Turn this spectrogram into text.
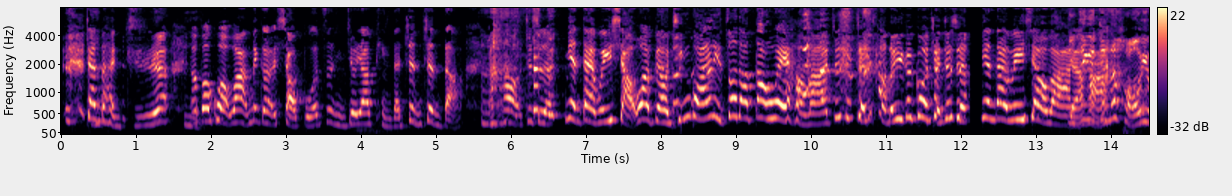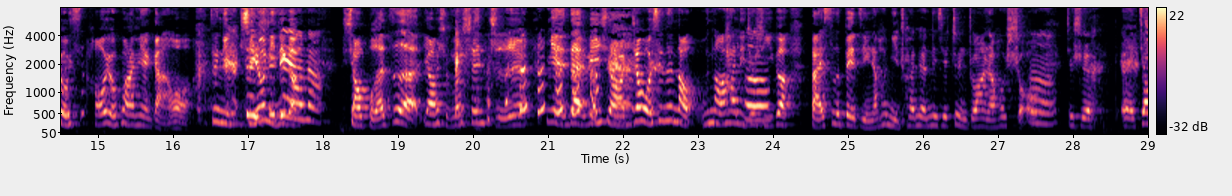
站得很直，然后包括哇那个小脖子你就要挺得正正的，然后就是面带微笑，哇表情管理做到到位好吗？就是整场的一个过程就是面带微笑吧。你这个真的好有好有画面感哦，就你形容你那个。小脖子要什么伸直，面带微笑。你知道我现在脑我脑海里就是一个白色的背景，然后你穿着那些正装，然后手就是呃交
